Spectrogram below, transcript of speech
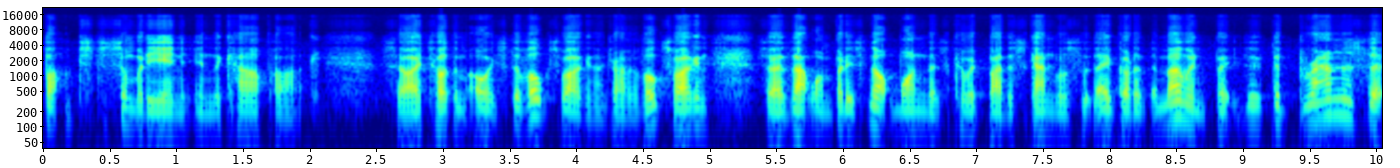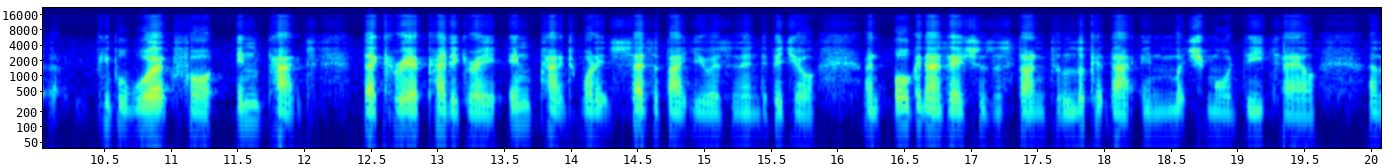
boxed somebody in in the car park. So I told them, oh, it's the Volkswagen. I drive a Volkswagen, so there's that one. But it's not one that's covered by the scandals that they've got at the moment. But the, the brands that people work for impact their career pedigree, impact what it says about you as an individual. And organizations are starting to look at that in much more detail and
